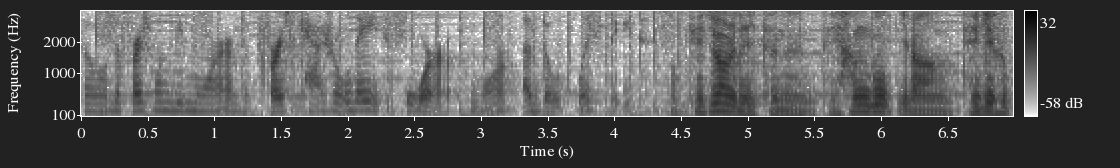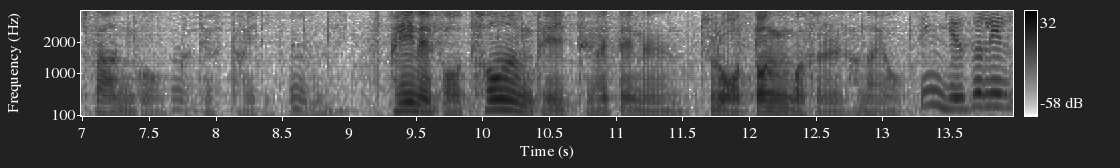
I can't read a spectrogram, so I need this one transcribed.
So the first one would be more of a first casual date or more adult like date. 어, 캐주얼 데이트는 되게 한국이랑 되게 흡사한 것 같아요 스타일이 스페인에서 처음 데이트 할 때는 주로 어떤 것을 하나요? I think usually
